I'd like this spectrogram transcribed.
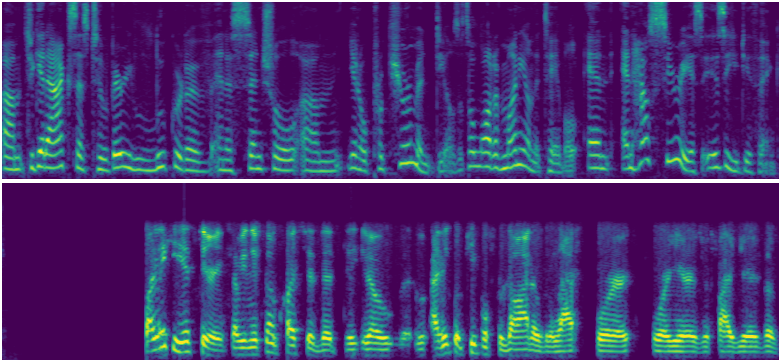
um, to get access to very lucrative and essential, um, you know, procurement deals. It's a lot of money on the table, and and how serious is he? Do you think? Well, I think he is serious. I mean, there's no question that you know. I think what people forgot over the last four four years or five years of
